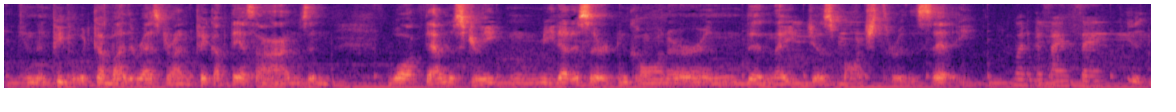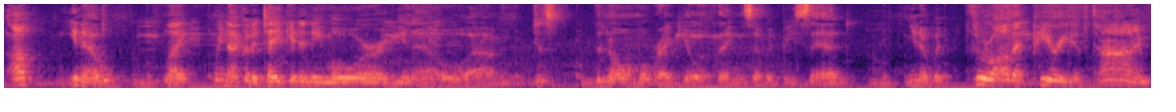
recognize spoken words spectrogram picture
and then people would come by the restaurant and pick up their signs and walk down the street and meet at a certain corner, and then they just marched through the city. What did the signs say? Uh, you know, like we're not going to take it anymore. You know, um, just the normal, regular things that would be said. You know, but through all that period of time,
